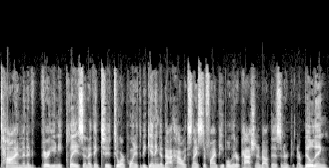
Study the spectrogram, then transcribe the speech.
time and a very unique place. And I think to to our point at the beginning about how it's nice to find people that are passionate about this and are, are building.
